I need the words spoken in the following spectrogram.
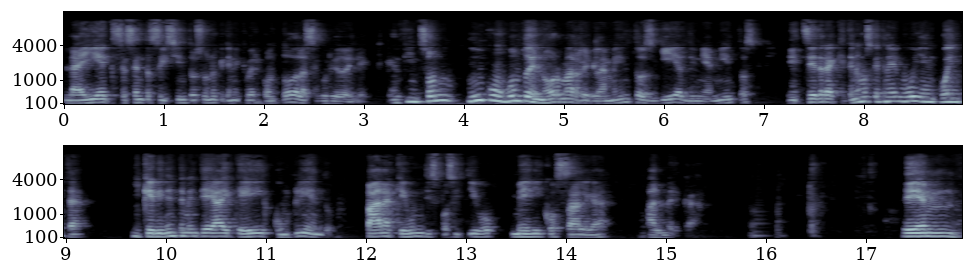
la IEC 60601 que tiene que ver con toda la seguridad eléctrica. En fin, son un conjunto de normas, reglamentos, guías, lineamientos, etcétera, que tenemos que tener muy en cuenta y que evidentemente hay que ir cumpliendo para que un dispositivo médico salga al mercado. Em,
